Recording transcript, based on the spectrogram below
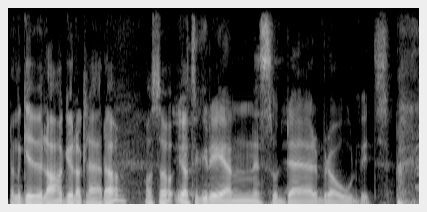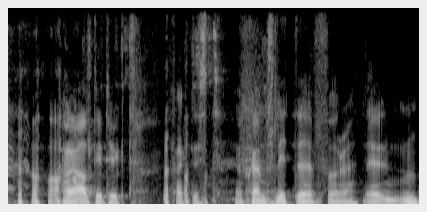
De är gula, har gula kläder. Och så, Jag tycker det är en sådär bra ordvits. Har jag alltid tyckt, faktiskt. Jag skäms lite för det. Mm.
